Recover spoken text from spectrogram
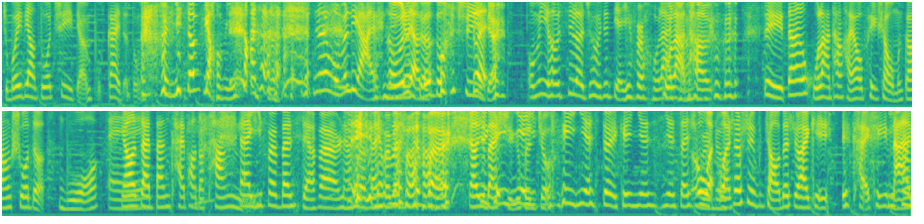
主播一定要多吃一点补钙的东西，你想表明啥子？那我们俩 我们俩都多吃一点儿我们以后去了之后就点一份胡辣胡辣汤，对，当然胡辣汤还要配上我们刚刚说的馍，哎然后再搬开泡到汤里，哎一份儿搬两份儿，两份儿对两份儿搬搬四四份儿，然后就这搬十个分钟。可以念对，可以念念三十分钟。晚上睡不着的时候还可以，还可以拿来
